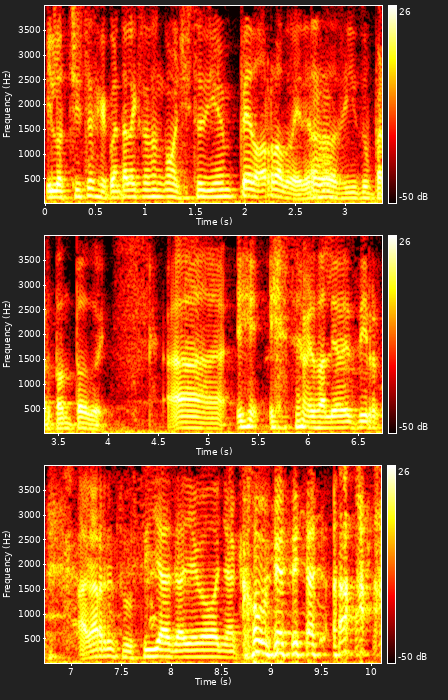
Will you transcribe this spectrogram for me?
Y los chistes que cuenta Alexa son como chistes bien pedorros, güey. De esos Ajá. así súper tontos, güey. Ah, y, y se me salió a decir, agarren sus sillas, ya llegó Doña Comedia.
